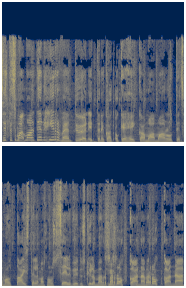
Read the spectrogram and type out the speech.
sitten mä, mä oon tehnyt hirveän työn itteni kanssa, että okei hei, kamaa, mä oon ollut, tiedätkö, mä oon ollut taistelemassa, mä oon ollut selviytys, kyllä mä, siis... mä rokkaan nää, mä rokkaan nää.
